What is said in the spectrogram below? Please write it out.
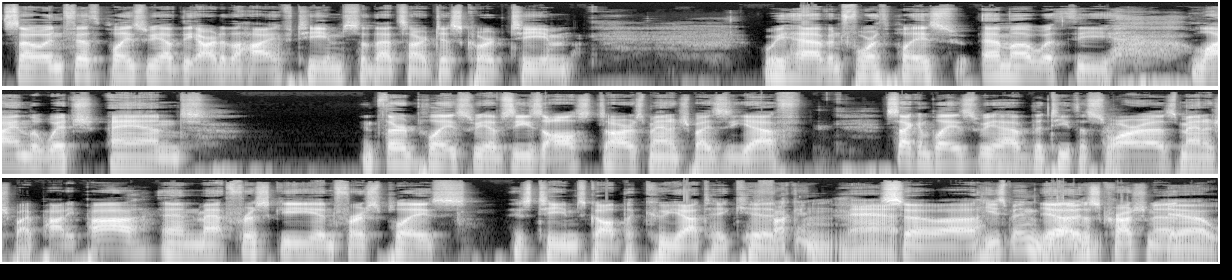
So in fifth place we have the Art of the Hive team, so that's our Discord team. We have in fourth place Emma with the Lion the Witch, and in third place we have Z's All Stars managed by ZF. Second place we have the Teeth of Suarez managed by Potty Pa, and Matt Frisky in first place. His team's called the Kouyate Kid. Fucking Matt. So uh, He's been yeah, good. just crushing it. yeah,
